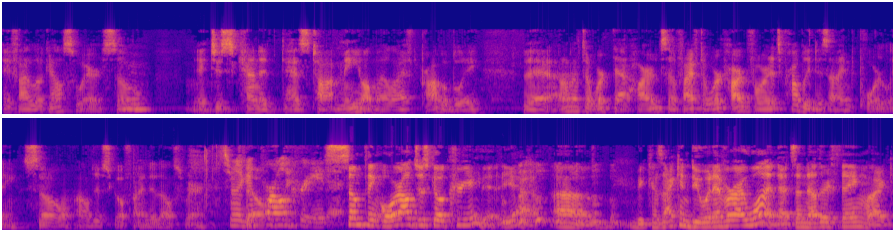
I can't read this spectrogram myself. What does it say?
if I look elsewhere. So it just kind of has taught me all my life, probably, that I don't have to work that hard. So if I have to work hard for it, it's probably designed poorly. So I'll just go find it elsewhere. It's really So- good. or I'll create it. something or i'll just go create it yeah um, because i can do whatever i want that's another thing like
